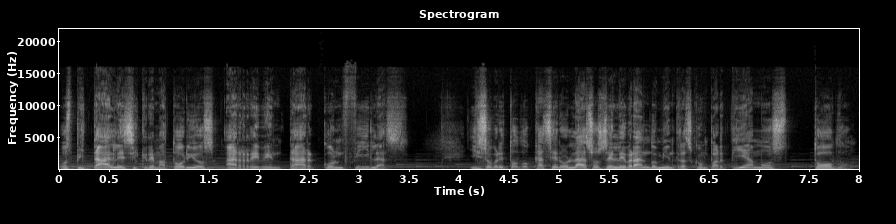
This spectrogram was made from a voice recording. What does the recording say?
Hospitales y crematorios a reventar con filas. Y sobre todo cacerolazos celebrando mientras compartíamos todo.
